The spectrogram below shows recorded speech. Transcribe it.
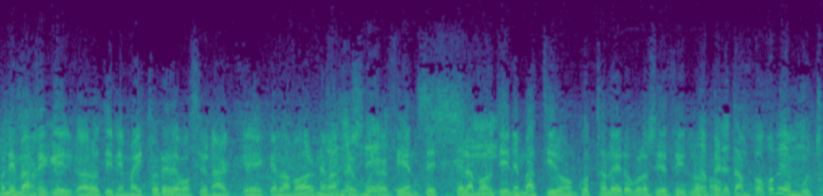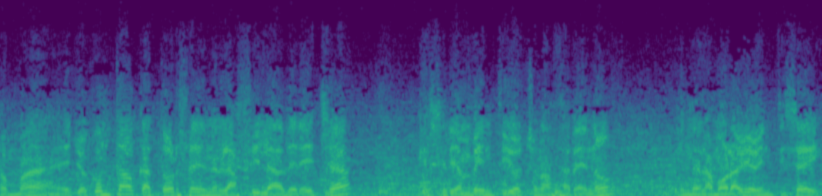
Una imagen que, claro, tiene más historia devocional que, que el amor, una no imagen muy reciente. El amor tiene más tirón costalero, por así decirlo. No, ¿no? pero tampoco veo muchos más. ¿eh? Yo he contado 14 en la fila derecha, que serían 28 nazarenos, y en el amor había 26.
